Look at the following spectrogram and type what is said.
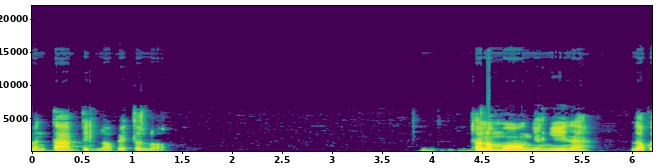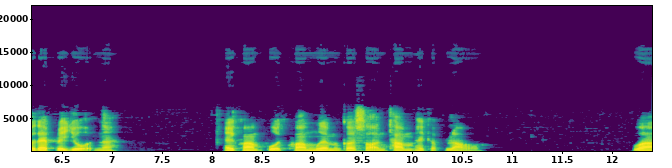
มันตามติดเราไปตลอด ถ้าเรามองอย่างนี้นะ เราก็ได้ประโยชน์นะไอ้ความปวดความเมื่อยมันก็สอนทำให้กับเรา ว่า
